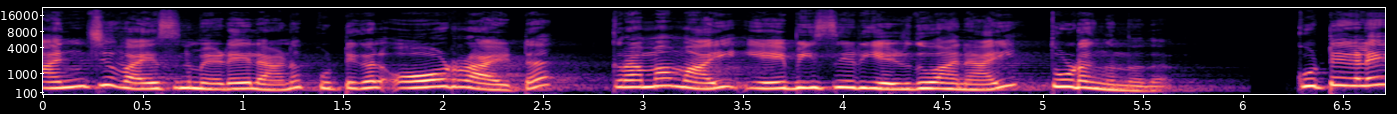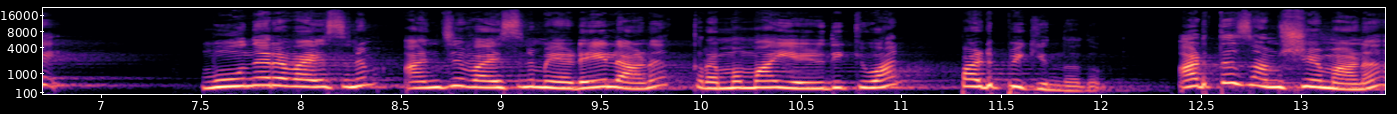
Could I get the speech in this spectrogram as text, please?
അഞ്ച് വയസ്സിനും ഇടയിലാണ് കുട്ടികൾ ഓർഡറായിട്ട് ക്രമമായി എ ബി സി ഡി എഴുതുവാനായി തുടങ്ങുന്നത്. കുട്ടികളെ മൂന്നര വയസ്സിനും അഞ്ച് വയസ്സിനും ഇടയിലാണ് ക്രമമായി എഴുതിക്കുവാൻ പഠിപ്പിക്കുന്നതും. അടുത്ത സംശയമാണ്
